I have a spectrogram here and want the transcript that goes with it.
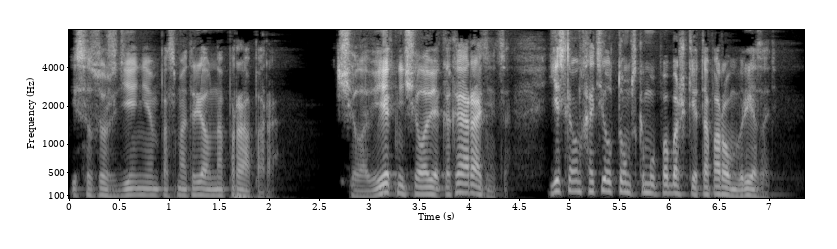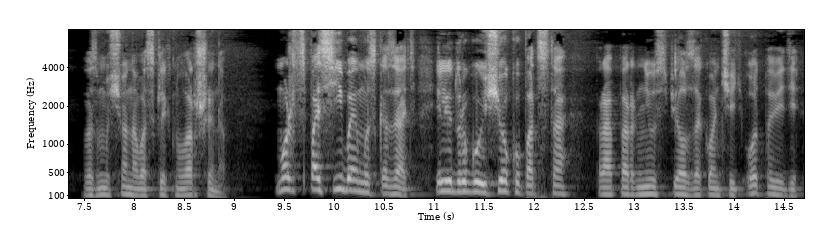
и с осуждением посмотрел на прапора. «Человек, не человек, какая разница? Если он хотел Томскому по башке топором врезать!» Возмущенно воскликнул Аршинов. Может, спасибо ему сказать? Или другую щеку под ста?» Прапор не успел закончить отповеди.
